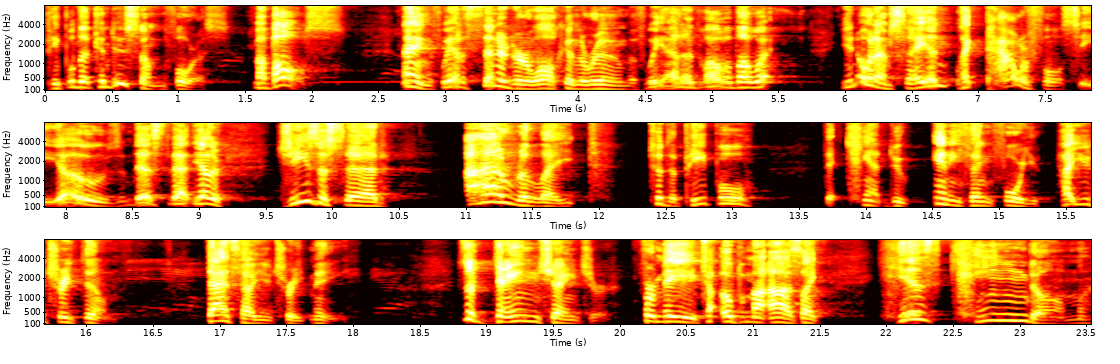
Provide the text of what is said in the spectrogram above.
People that can do something for us. My boss. Dang, if we had a senator walk in the room, if we had a blah, blah, blah, what, you know what I'm saying? Like powerful CEOs and this, that, the other. Jesus said, I relate to the people that can't do anything for you. How you treat them. That's how you treat me. It's a game changer for me to open my eyes. Like, his kingdom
